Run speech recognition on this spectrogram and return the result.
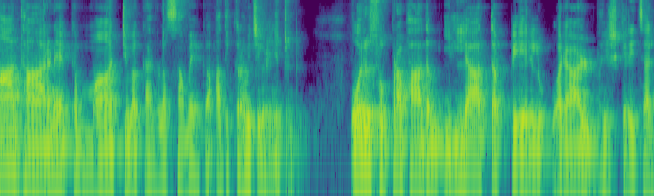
ആ ധാരണയൊക്കെ മാറ്റിവെക്കാനുള്ള സമയമൊക്കെ അതിക്രമിച്ചു കഴിഞ്ഞിട്ടുണ്ട്. ഒരു സുപ്രഭാതം ഇല്ലാത്ത പേരിൽ ഒരാൾ ബഹിഷ്കരിച്ചാൽ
